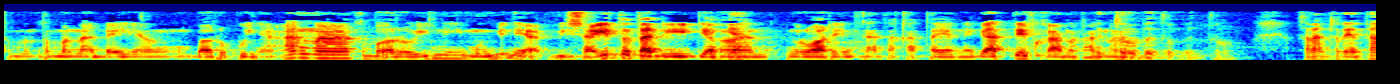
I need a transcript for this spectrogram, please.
teman-teman ada yang baru punya anak, baru ini mungkin ya bisa itu tadi jangan ngeluarin kata-kata yang negatif ke anak-anak. Betul betul betul. Karena ternyata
